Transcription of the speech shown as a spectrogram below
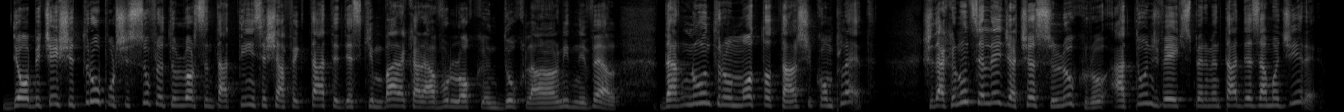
De obicei și trupul și sufletul lor sunt atinse și afectate de schimbarea care a avut loc în Duh la un anumit nivel, dar nu într-un mod total și complet. Și dacă nu înțelegi acest lucru, atunci vei experimenta dezamăgire.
